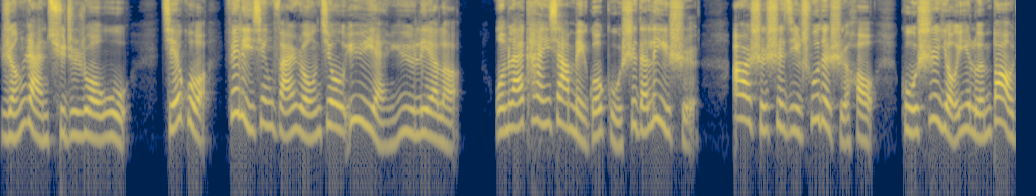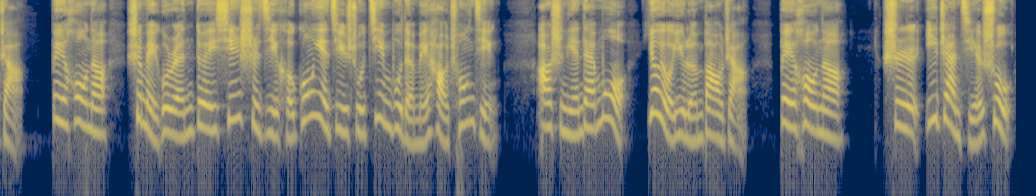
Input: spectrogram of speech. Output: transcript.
仍然趋之若鹜。结果，非理性繁荣就愈演愈烈了。我们来看一下美国股市的历史。二十世纪初的时候，股市有一轮暴涨，背后呢是美国人对新世纪和工业技术进步的美好憧憬。二十年代末又有一轮暴涨，背后呢是一战结束，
